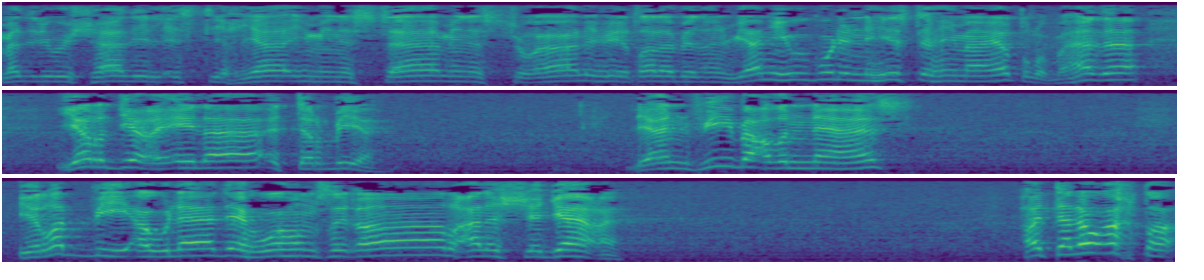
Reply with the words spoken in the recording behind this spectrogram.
ما أدري وش هذه الاستحياء من السا من السؤال في طلب العلم؟ يعني هو يقول إنه يستحي ما يطلب. هذا يرجع إلى التربية. لأن في بعض الناس يربي أولاده وهم صغار على الشجاعة. حتى لو أخطأ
